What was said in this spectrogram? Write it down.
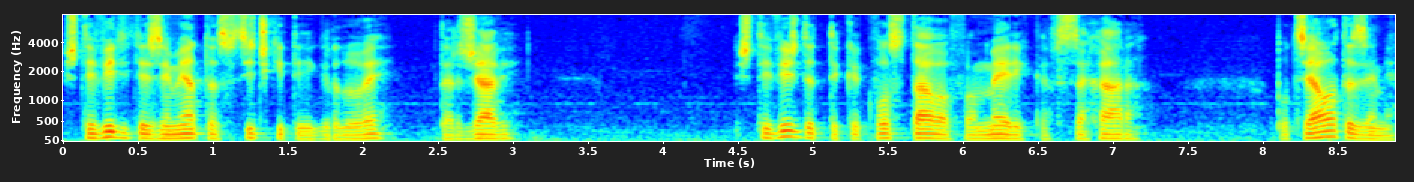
Ще видите земята с всичките и градове, държави, ще виждате какво става в Америка, в Сахара, по цялата земя.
